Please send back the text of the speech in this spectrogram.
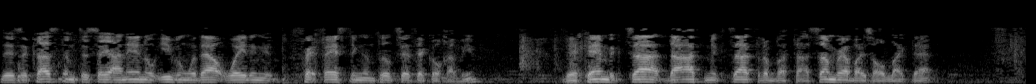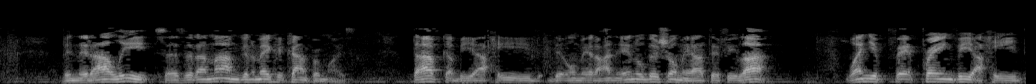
there's a custom to say anenu even without waiting, fasting until tzete kochavim. V'chem miktzat da'at miktzat rabata. Some rabbis hold like that. V'nirali says the Rama, I'm going to make a compromise. Davka biyahid de'omer anenu b'shomea tefillah. When you're praying biyahid,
